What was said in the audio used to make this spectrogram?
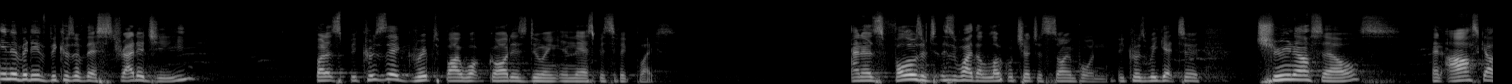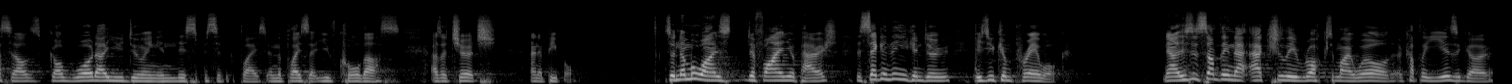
innovative because of their strategy, but it's because they're gripped by what God is doing in their specific place. And as followers of, this is why the local church is so important, because we get to tune ourselves and ask ourselves, God, what are you doing in this specific place, in the place that you've called us as a church and a people? So, number one is define your parish. The second thing you can do is you can prayer walk. Now, this is something that actually rocked my world a couple of years ago.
